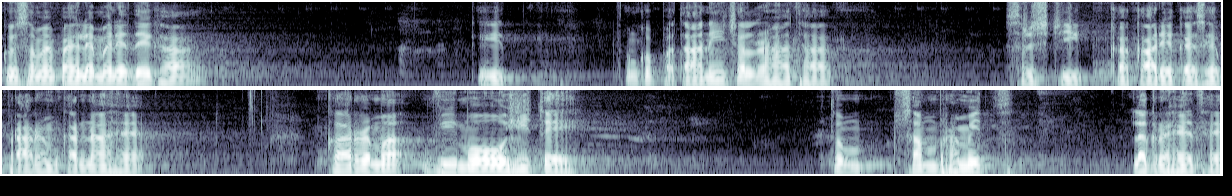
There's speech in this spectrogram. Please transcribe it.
कुछ समय पहले मैंने देखा कि तुमको पता नहीं चल रहा था सृष्टि का कार्य कैसे प्रारंभ करना है। कर्म विमोहिते। तुम संभ्रमित लग रहे थे।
